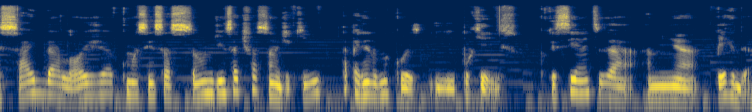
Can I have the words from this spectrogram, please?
sai da loja com uma sensação de insatisfação, de que está perdendo alguma coisa. E por que isso? Porque se antes a, a minha perda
